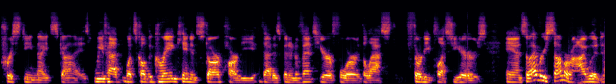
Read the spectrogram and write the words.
pristine night skies. We've had what's called the Grand Canyon Star Party that has been an event here for the last 30 plus years. And so every summer I would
